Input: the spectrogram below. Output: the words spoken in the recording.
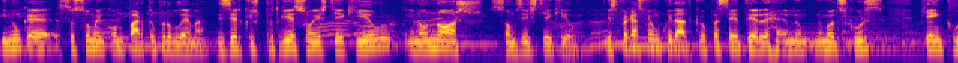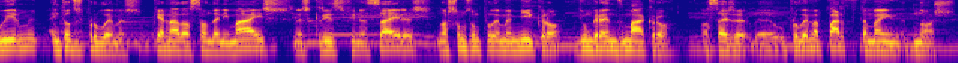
e nunca se assumem como parte do problema. Dizer que os portugueses são isto e aquilo e não nós somos isto e aquilo. Isso por acaso foi um cuidado que eu passei a ter no, no meu discurso, que é incluir-me em todos os problemas. Quer na adoção de animais, nas crises financeiras. Nós somos um problema micro de um grande macro. Ou seja, eh, o problema parte também de nós.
